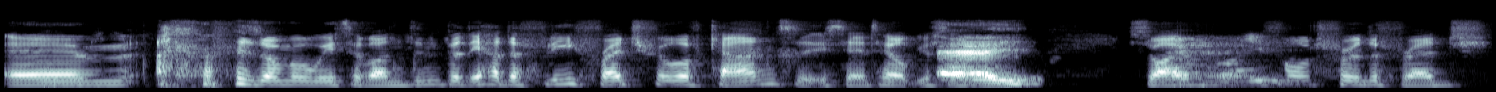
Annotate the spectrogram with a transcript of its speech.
Um, I was on my way to London, but they had a free fridge full of cans that they said help yourself. hey. So I rifled through the fridge,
